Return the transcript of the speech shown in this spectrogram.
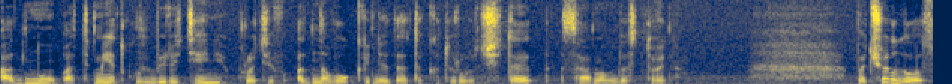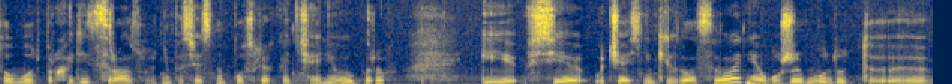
одну отметку в бюллетене против одного кандидата, которого он считает самым достойным. Подсчет голосов будет проходить сразу, непосредственно после окончания выборов. И все участники голосования уже будут э,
